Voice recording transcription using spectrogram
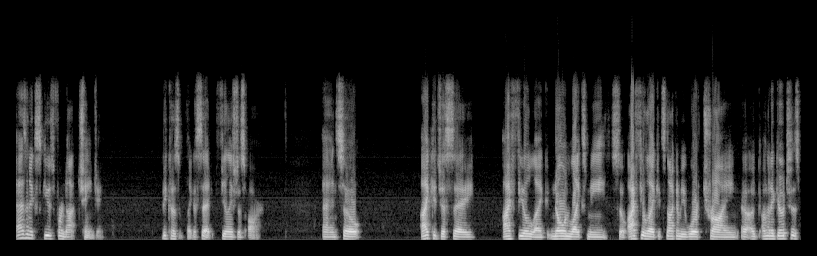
as an excuse for not changing. Because, like I said, feelings just are. And so I could just say, I feel like no one likes me, so I feel like it's not going to be worth trying. Uh, I'm going to go to this,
